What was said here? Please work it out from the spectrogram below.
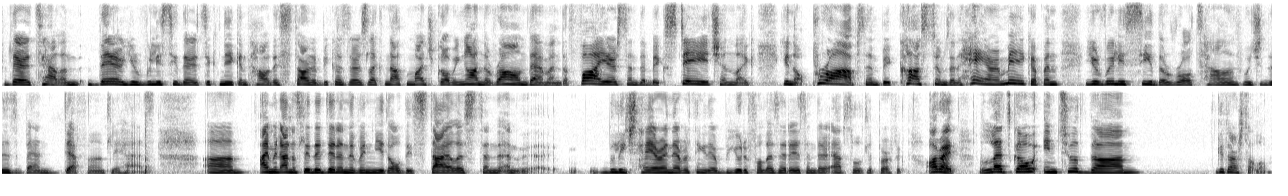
their talent. There you really see their technique and how they started because there's like not much going on around them and the fires and the big stage and like you know props and big costumes and hair and makeup and you really see the raw talent which this band definitely has. Um, I mean honestly they didn't even need all these stylists and, and bleached hair and everything. They're beautiful as it is and they're absolutely perfect. All right, let's go into the guitar solo.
